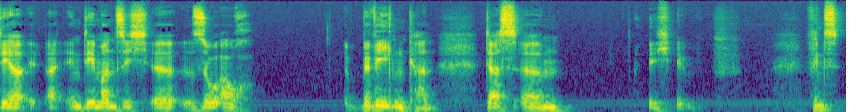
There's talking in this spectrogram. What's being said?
der, äh, in dem man sich äh, so auch bewegen kann. Das, ähm, ich äh, finde es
